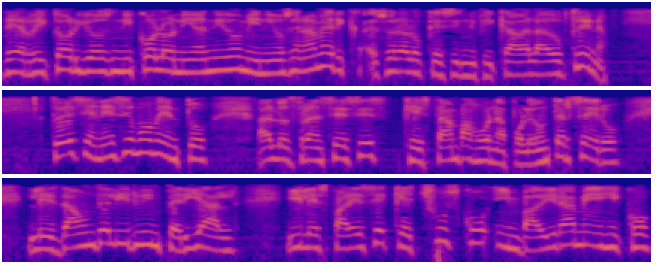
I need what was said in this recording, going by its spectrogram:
territorios, ni colonias, ni dominios en América. Eso era lo que significaba la doctrina. Entonces, en ese momento, a los franceses que están bajo Napoleón III les da un delirio imperial y les parece que chusco invadir a México,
